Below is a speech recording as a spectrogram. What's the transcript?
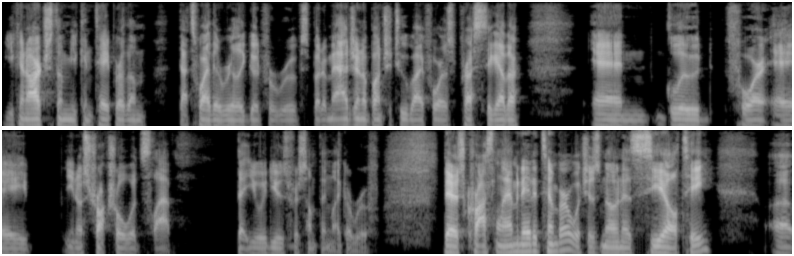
you can arch them, you can taper them. That's why they're really good for roofs. But imagine a bunch of two by fours pressed together and glued for a you know structural wood slab that you would use for something like a roof. There's cross laminated timber, which is known as CLT. Uh,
